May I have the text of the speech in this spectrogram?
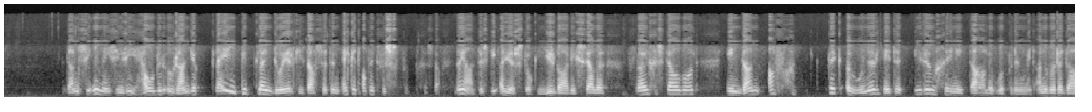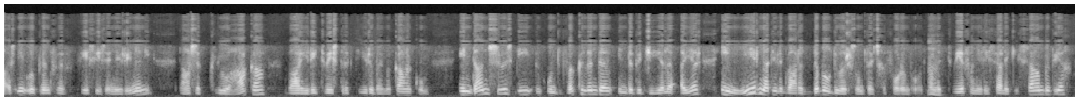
dan sien mense hierdie helder oranje klein piep klein dooiertjies daar sit en ek het altyd gestel. Nou ja, dis die eierstok hier waar die selle vrygestel word en dan afgekyk 'n hoender het 'n urogenitale opening. Met ander woorde, daar is nie opening vir fesies en urine nie. Daar's 'n kloaka waar hierdie twee strukture bymekaar kom en dan soos die ontwikkelende individuele eier en hier natuurlik waar 'n dubbeldoor soms gevorm word wanneer hmm. twee van hierdie selletjies saam beweeg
